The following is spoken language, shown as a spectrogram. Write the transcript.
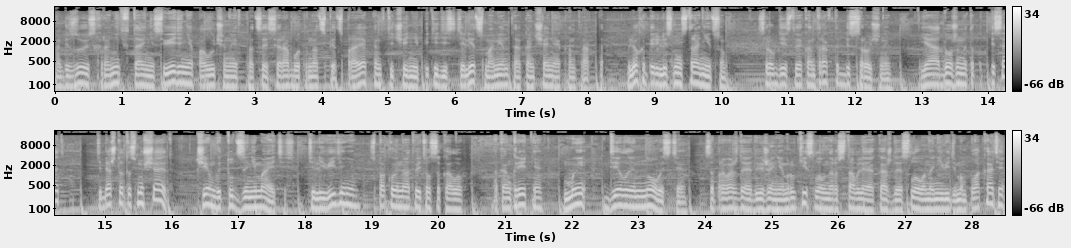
обязуюсь хранить в тайне сведения, полученные в процессе работы над спецпроектом в течение 50 лет с момента окончания контракта. Леха перелистнул страницу. Срок действия контракта бессрочный. Я должен это подписать? Тебя что-то смущает? Чем вы тут занимаетесь? Телевидением? Спокойно ответил Соколов. А конкретнее, мы делаем новости. Сопровождая движением руки, словно расставляя каждое слово на невидимом плакате,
